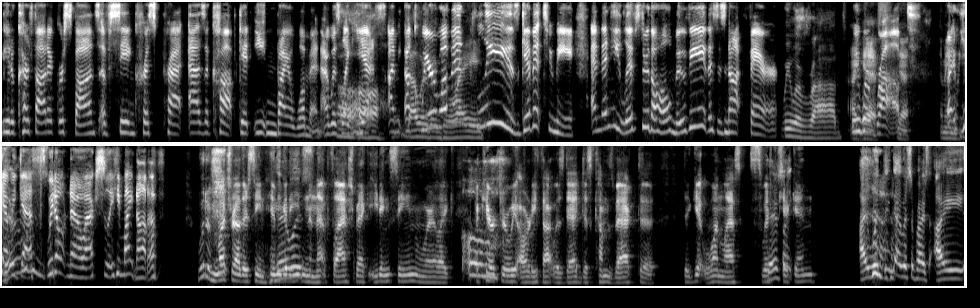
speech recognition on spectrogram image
you know cathartic response of seeing Chris Pratt as a cop get eaten by a woman. I was like, oh, yes, I'm a queer woman. Great. Please give it to me. And then he lives through the whole movie. This is not fair. We were robbed. We I were guess, robbed. Yeah. I mean, yeah, we guess. Was... We don't know. Actually, he might not have. Would have much rather seen him there get was... eaten in that flashback eating scene where like oh. a character we already thought was dead just comes back to to get one last swift There's kick like... in. I would think I was surprised. I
